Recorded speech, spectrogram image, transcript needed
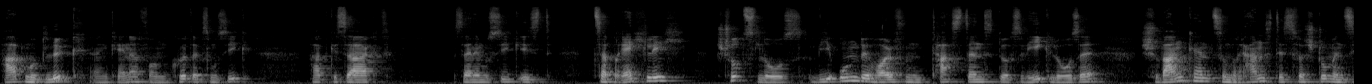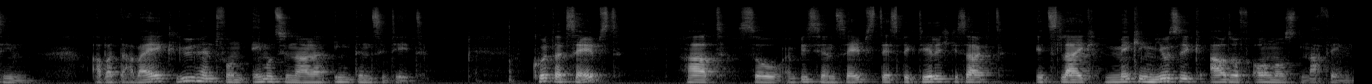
Hartmut Lück, ein Kenner von Kurtags Musik, hat gesagt, seine Musik ist zerbrechlich, schutzlos, wie unbeholfen tastend durchs Weglose, schwankend zum Rand des Verstummens hin, aber dabei glühend von emotionaler Intensität. Kurtag selbst hat so ein bisschen selbstdespektierlich gesagt, It's like making music out of almost nothing.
